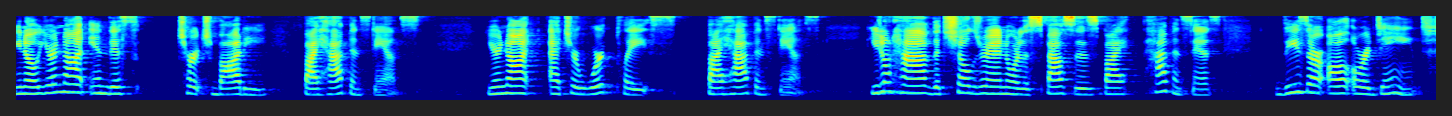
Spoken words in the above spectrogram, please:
You know, you're not in this church body by happenstance, you're not at your workplace by happenstance. You don't have the children or the spouses by happenstance. These are all ordained.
